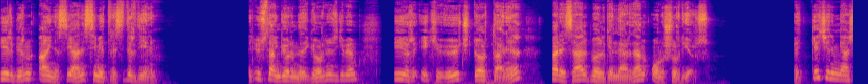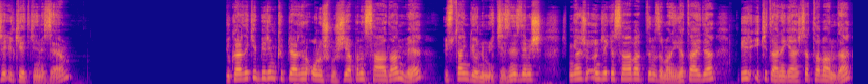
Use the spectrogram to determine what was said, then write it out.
birbirinin aynısı yani simetrisidir diyelim. E, üstten görünümde de gördüğünüz gibi 1, 2, 3, 4 tane karesel bölgelerden oluşur diyoruz. Evet, geçelim gençler ilk etkinimize. Yukarıdaki birim küplerden oluşmuş yapının sağdan ve üstten görünümünü çiziniz demiş. Şimdi gençler önceki sağa baktığımız zaman yatayda bir iki tane gençler tabanda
